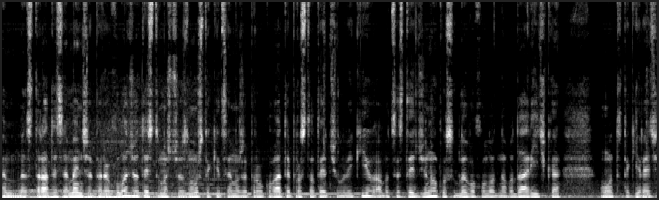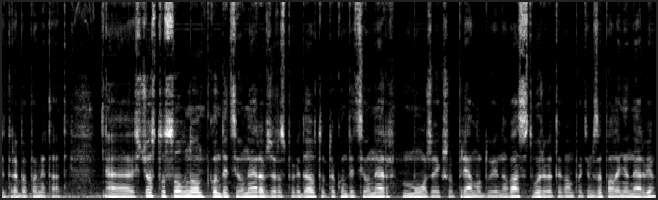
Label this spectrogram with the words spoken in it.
ем, Старатися менше переохолоджуватись, тому що знову ж таки це може провокувати простатит чоловіків або цистит жінок, особливо холодна вода, річка. От такі речі треба пам'ятати. Е, Що стосовно кондиціонера, вже розповідав. Тобто кондиціонер може, якщо прямо дує на вас, створювати вам потім запалення нервів,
